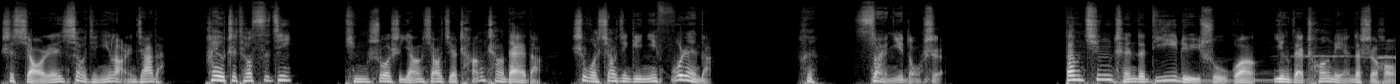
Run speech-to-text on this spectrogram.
是小人孝敬您老人家的，还有这条丝巾，听说是杨小姐常常戴的，是我孝敬给您夫人的。哼，算你懂事。”当清晨的第一缕曙光映在窗帘的时候，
